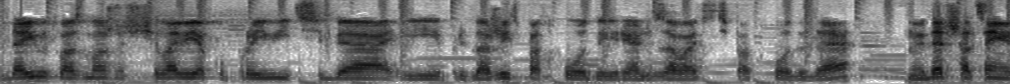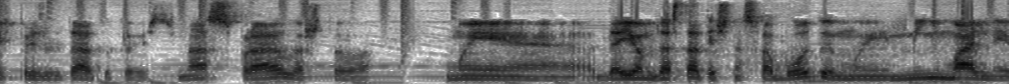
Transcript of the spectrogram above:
дают возможность человеку проявить себя и предложить подходы и реализовать эти подходы, да, ну и дальше оценивать по результату. То есть у нас правило, что мы даем достаточно свободы, мы минимальные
